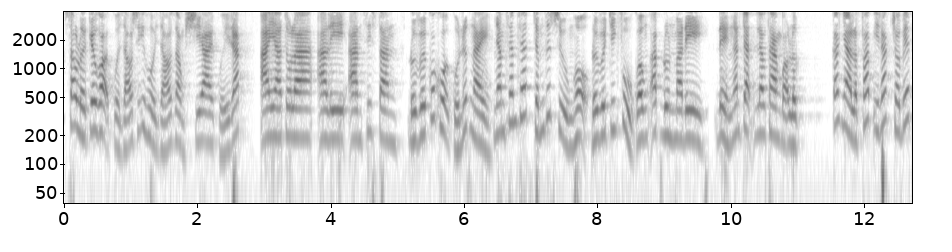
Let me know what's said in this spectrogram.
sau lời kêu gọi của giáo sĩ Hồi giáo dòng Shia của Iraq Ayatollah Ali al-Sistan đối với quốc hội của nước này nhằm xem xét chấm dứt sự ủng hộ đối với chính phủ của ông Abdul Mahdi để ngăn chặn leo thang bạo lực. Các nhà lập pháp Iraq cho biết,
